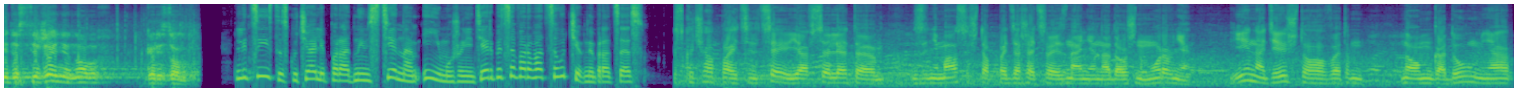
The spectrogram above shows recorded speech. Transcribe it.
и достижения новых горизонтов. Лицеисты скучали по родным стенам, и им уже не терпится ворваться в учебный процесс. Скучал по IT-лицею, я все лето занимался, чтобы поддержать свои знания на должном уровне. И надеюсь, что в этом новом году у меня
